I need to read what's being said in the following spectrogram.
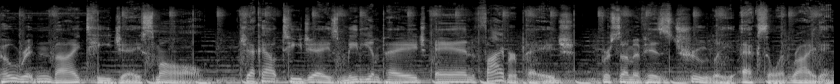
co written by TJ Small. Check out TJ's Medium page and Fiverr page for some of his truly excellent writing.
